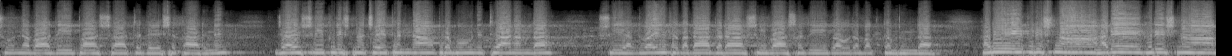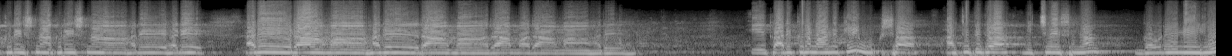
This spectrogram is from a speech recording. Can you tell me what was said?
శూన్యవాది పాశ్చాత్య దేశతారిణి జయ శ్రీకృష్ణ చైతన్య ప్రభు నిత్యానంద శ్రీ అద్వైత గదాధర శ్రీవాసది గౌరభక్త బృంద హరే కృష్ణ హరే కృష్ణ కృష్ణ కృష్ణ హరే హరే హరే రామ హరే రామ రామ రామ హరే హరే ఈ కార్యక్రమానికి ముఖ్య అతిథిగా విచ్చేసిన గౌరవనీయులు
